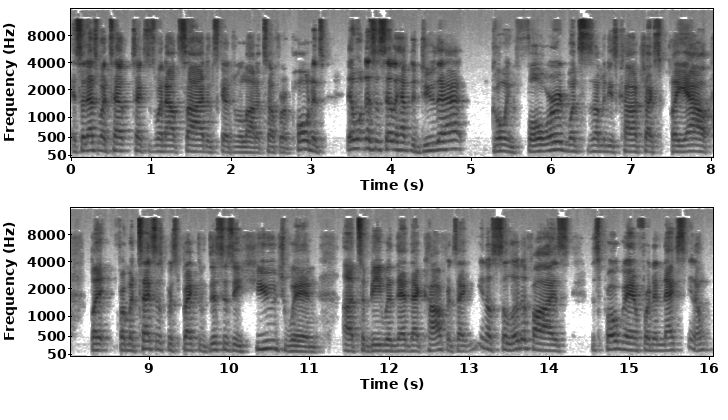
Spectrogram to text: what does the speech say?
and so that's why te- Texas went outside and scheduled a lot of tougher opponents. They won't necessarily have to do that going forward once some of these contracts play out. But from a Texas perspective, this is a huge win uh, to be with that, that conference that you know solidifies this program for the next you know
